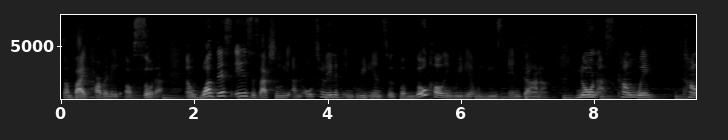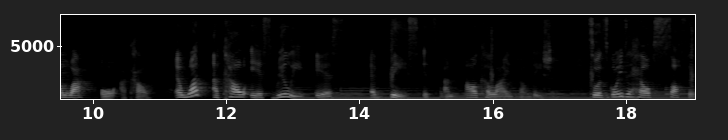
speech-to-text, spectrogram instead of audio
some bicarbonate of soda. And what this is, is actually an alternative ingredient to the local ingredient we use in Ghana, known as kanwe, kanwa, or akao. And what akao is really is a base. It's an alkaline foundation. So it's going to help soften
